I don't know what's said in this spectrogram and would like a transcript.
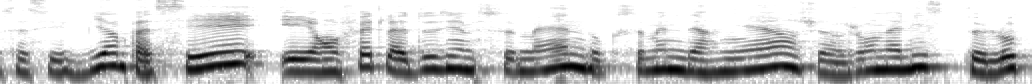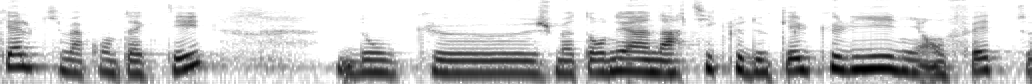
ça s'est bien passé. Et en fait, la deuxième semaine, donc semaine dernière, j'ai un journaliste local qui m'a contacté. Donc, je m'attendais à un article de quelques lignes et en fait,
